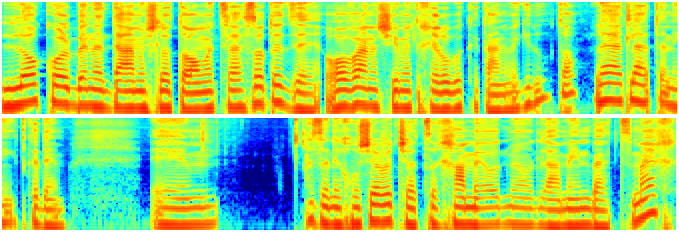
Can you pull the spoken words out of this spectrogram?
לא כל בן אדם יש לו את האומץ לעשות את זה. רוב האנשים יתחילו בקטן ויגידו, טוב, לאט לאט אני אתקדם. אמ, אז אני חושבת שאת צריכה מאוד מאוד להאמין בעצמך,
